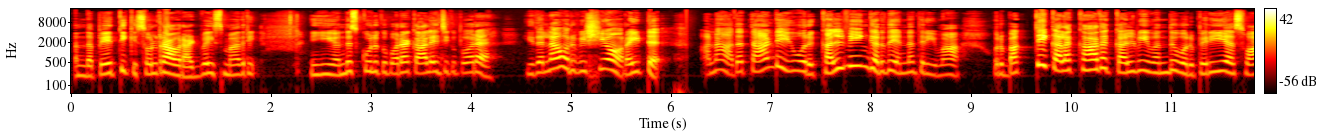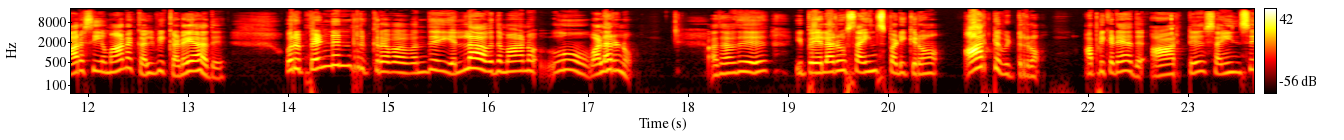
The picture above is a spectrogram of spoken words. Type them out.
அந்த பேத்திக்கு சொல்கிறா ஒரு அட்வைஸ் மாதிரி. நீ வந்து ஸ்கூலுக்கு போகிற காலேஜுக்கு போகிற இதெல்லாம் ஒரு விஷயம் ரைட்டு ஆனால் அதை தாண்டி ஒரு கல்விங்கிறது என்ன தெரியுமா? ஒரு பக்தி கலக்காத கல்வி வந்து ஒரு பெரிய சுவாரஸ்யமான கல்வி கிடையாது. ஒரு பெண்ணுன்னு இருக்கிறவ வந்து எல்லா விதமானவும் வளரணும். அதாவது இப்போ எல்லோரும் சயின்ஸ் படிக்கிறோம் ஆர்ட்டை விட்டுறோம். அப்படி கிடையாது. ஆர்ட்டு சயின்ஸு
